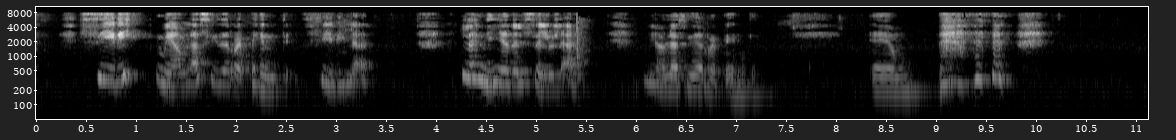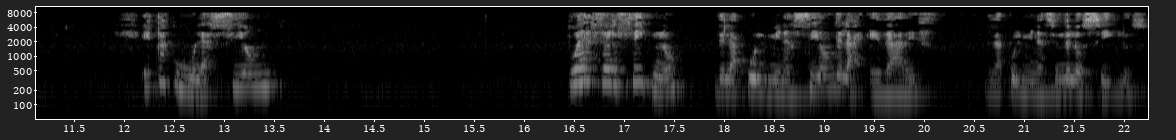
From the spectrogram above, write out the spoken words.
Siri me habla así de repente. Siri, la, la niña del celular, me habla así de repente. Em, esta acumulación puede ser signo de la culminación de las edades, de la culminación de los siglos.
